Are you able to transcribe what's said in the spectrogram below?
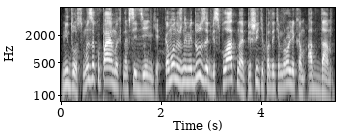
медуз. Мы закупаем их на все деньги. Кому нужны медузы, бесплатно пишите под этим роликом «Отдам».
